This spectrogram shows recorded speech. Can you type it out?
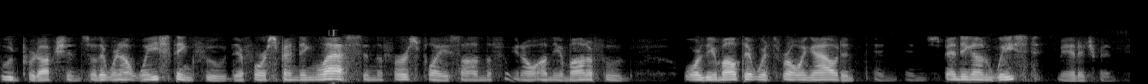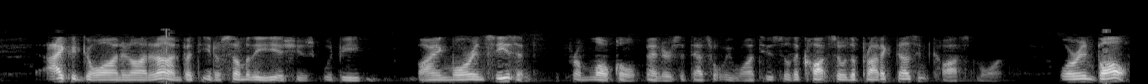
food production so that we're not wasting food, therefore spending less in the first place on the, you know, on the amount of food or the amount that we're throwing out and, and, and spending on waste management. I could go on and on and on, but, you know, some of the issues would be buying more in season from local vendors if that's what we want to. So the cost, so the product doesn't cost more, or in bulk.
